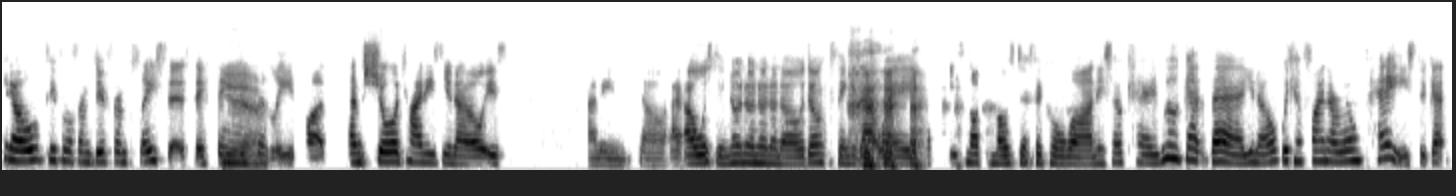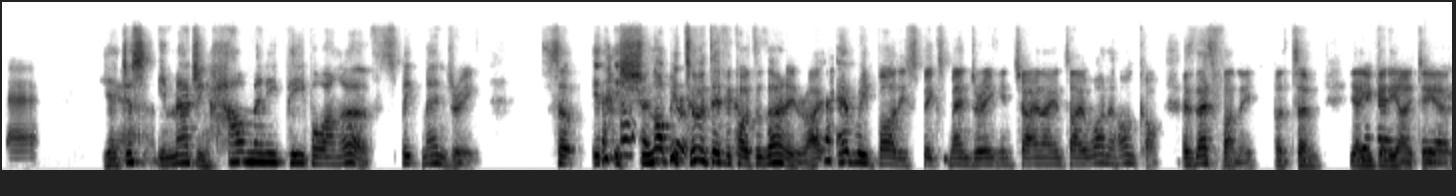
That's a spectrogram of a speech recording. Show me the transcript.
know people from different places they think yeah. differently but i'm sure chinese you know is I mean, no, I always say, no, no, no, no, no, don't think it that way. it's not the most difficult one. It's okay. We'll get there. You know, we can find our own pace to get there. Yeah, yeah. just imagine how many people on earth speak Mandarin. So it, it should not be too difficult to learn it, right? Everybody speaks Mandarin in China and Taiwan and Hong Kong. And that's funny. But um, yeah, yeah, you get the idea.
